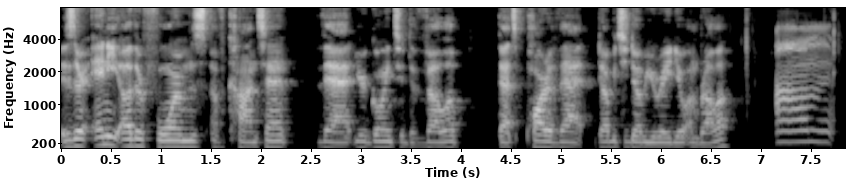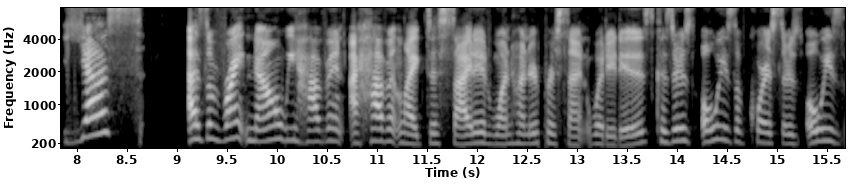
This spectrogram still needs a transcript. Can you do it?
Is there any other forms of content that you're going to develop that's part of that WTW Radio umbrella? Um, yes. As of right now, we haven't I haven't like decided 100% what it is cuz there's always of course there's always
